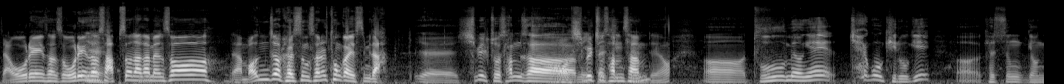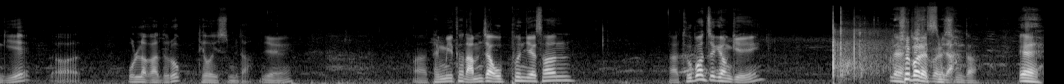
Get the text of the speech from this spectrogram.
자, 오레인 선수, 오레인 예. 선수 앞서 나가면서 자, 먼저 결승선을 통과했습니다. 예, 11초 33. 어, 11초 33. 인데요. 어, 두 명의 최고 기록이 어, 결승 경기에 어, 올라가도록 되어 있습니다. 예. 아, 100m 남자 오픈 예선 아, 두 번째 경기 출발했습니다. 출발했습니다. 예,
